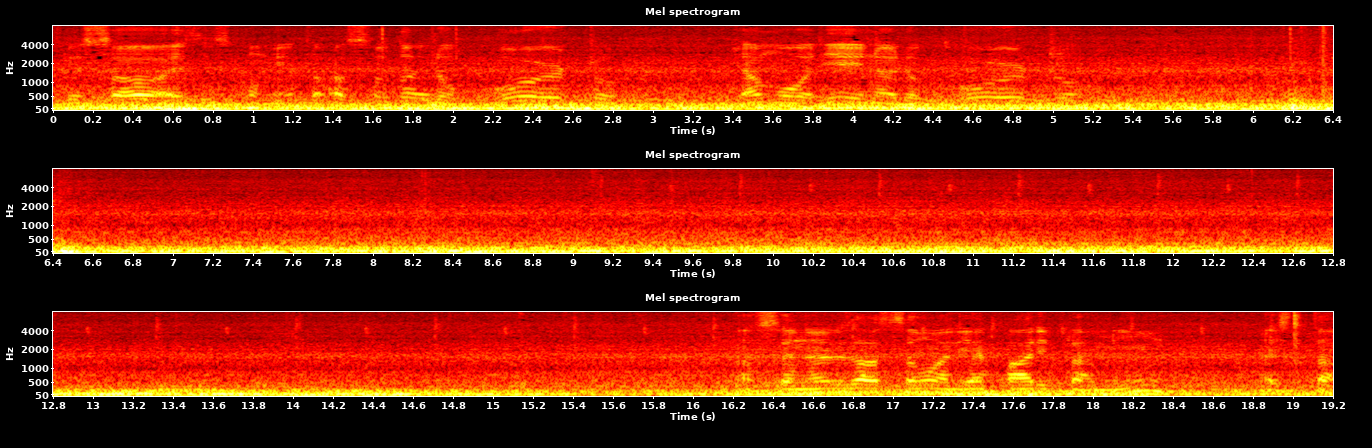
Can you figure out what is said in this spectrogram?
O pessoal às vezes comenta, ah, sou do aeroporto, já morei no aeroporto. A sinalização ali é pare pra mim, mas tá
